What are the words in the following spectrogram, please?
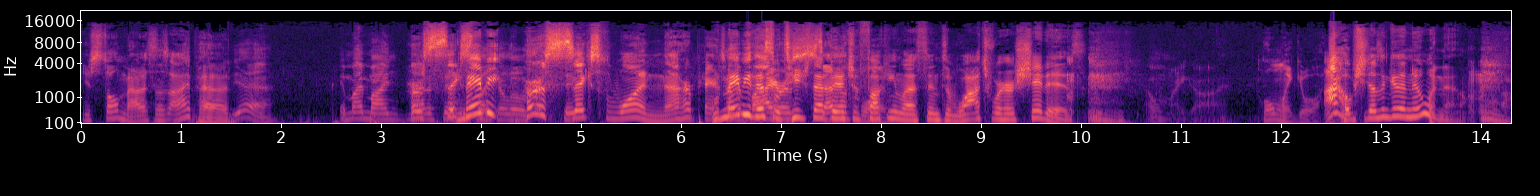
You stole Madison's iPad. Yeah. In my mind, Her Madison's sixth, Maybe like a little her six- sixth one. Now her parents. well, parents. maybe this will teach that bitch a seventh one. fucking lesson to watch where her shit is. Oh my god. Oh my god! I hope she doesn't get a new one now.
